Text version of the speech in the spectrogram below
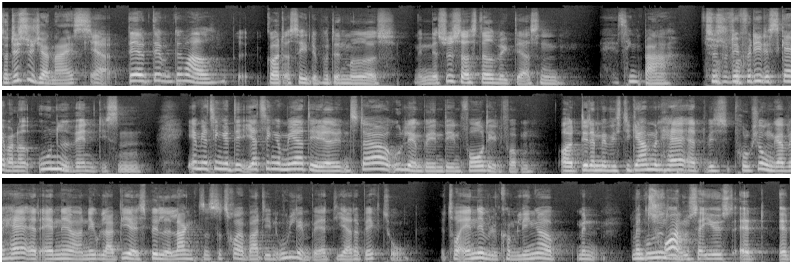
Så det synes jeg er nice. Ja, det, det, det er meget godt at se det på den måde også. Men jeg synes også stadigvæk, det er sådan, jeg tænker bare, Synes du, det er fordi, det skaber noget unødvendigt sådan... Jamen, jeg tænker, det, jeg tænker mere, at det er en større ulempe, end det er en fordel for dem. Og det der med, hvis de gerne vil have, at hvis produktionen gerne vil have, at Anne og Nikolaj bliver i spillet lang tid, så tror jeg bare, det er en ulempe, at de er der begge to. Jeg tror, Anne vil komme længere men Men uden tror ham. du seriøst, at, at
